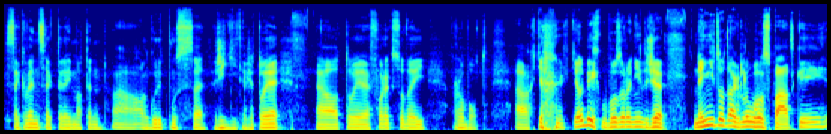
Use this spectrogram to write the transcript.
sekvence, kterými ten algoritmus se řídí. Takže to je, to je Forexový robot. Chtěl, chtěl bych upozornit, že není to tak dlouho zpátky,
